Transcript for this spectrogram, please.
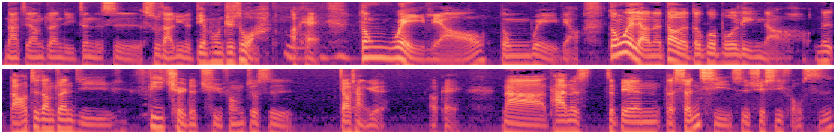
那这张专辑真的是苏打绿的巅峰之作啊。嗯、OK，东未了，东未了，东未了呢，到了德国柏林，然后那然后这张专辑 feature 的曲风就是交响乐。OK，那他呢这边的神奇是薛西弗斯。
